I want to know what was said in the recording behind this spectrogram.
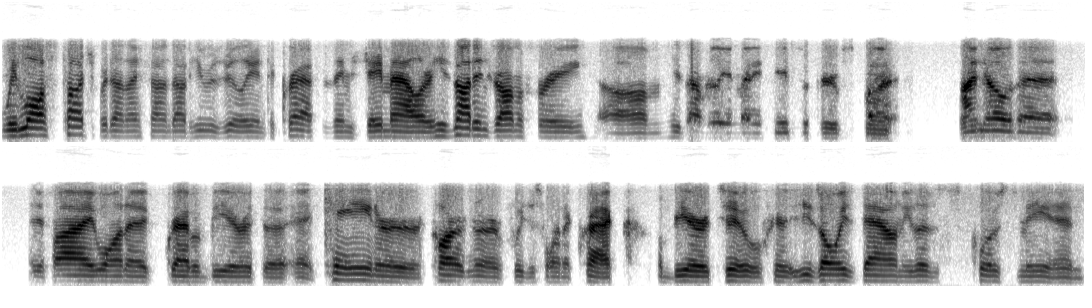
we lost touch, but then I found out he was really into craft. His name's Jay Maller. He's not in drama free. Um, he's not really in many Facebook groups, but I know that if I want to grab a beer at the at Kane or Carton, or if we just want to crack a beer or two, he's always down. He lives close to me, and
